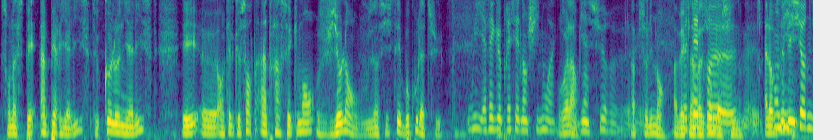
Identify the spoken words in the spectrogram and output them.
son aspect impérialiste, colonialiste et euh, en quelque sorte intrinsèquement violent. Vous insistez beaucoup là-dessus. oui, avec le précédent chinois, qui Voilà. bien sûr euh, Absolument, avec l'invasion de la Chine. euh, Alors, vous avez- conditionne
